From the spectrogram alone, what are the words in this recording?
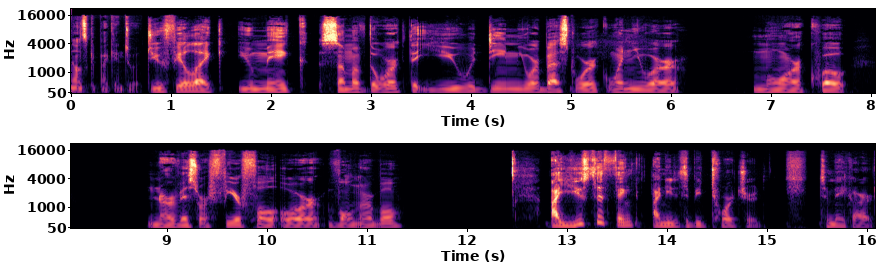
Now let's get back into it. Do you feel like you make some of the work that you would deem your best work when you are more, quote, nervous or fearful or vulnerable? I used to think I needed to be tortured to make art,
